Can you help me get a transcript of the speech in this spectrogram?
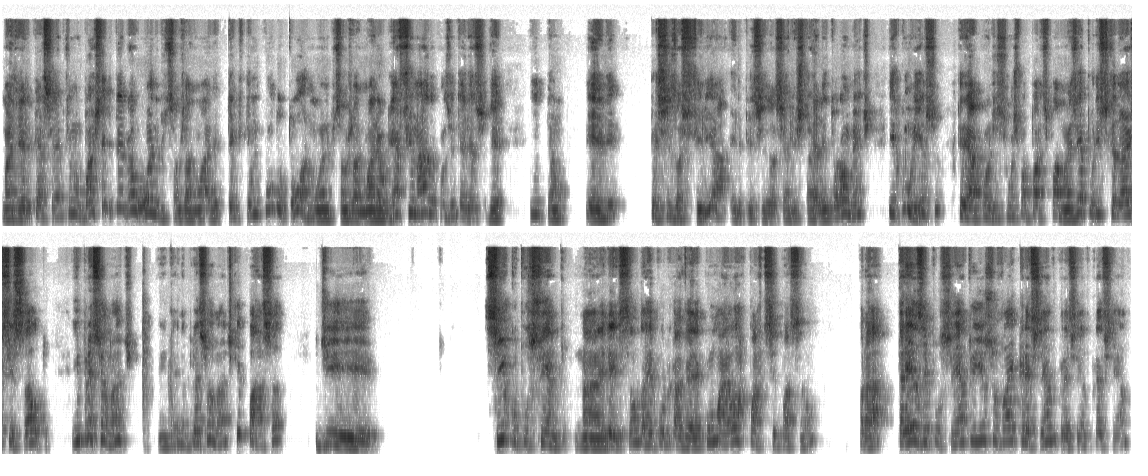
Mas ele percebe que não basta ele pegar o ônibus de São Januário, ele tem que ter um condutor no ônibus de São Januário, alguém afinado com os interesses dele. Então, ele precisa se filiar, ele precisa se alistar eleitoralmente e, com isso, criar condições para participar mais. E é por isso que dá esse salto impressionante, impressionante, que passa de 5% na eleição da República Velha com maior participação para 13%, e isso vai crescendo, crescendo, crescendo,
